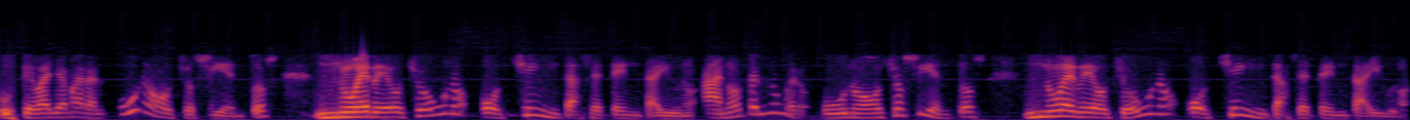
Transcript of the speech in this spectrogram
usted va a llamar al 1-800-981-8071. Anota el número, 1-800-981-8071.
